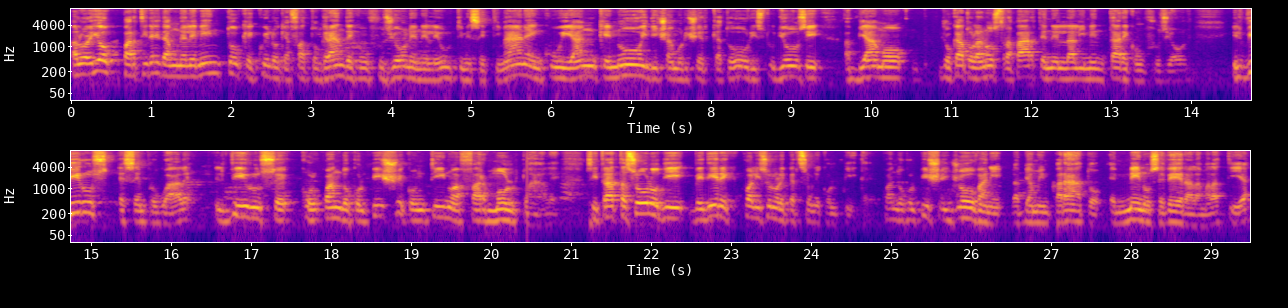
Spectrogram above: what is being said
Allora io partirei da un elemento che è quello che ha fatto grande confusione nelle ultime settimane, in cui anche noi, diciamo ricercatori, studiosi, abbiamo giocato la nostra parte nell'alimentare confusione. Il virus è sempre uguale, il virus col, quando colpisce continua a far molto male. Si tratta solo di vedere quali sono le persone colpite. Quando colpisce i giovani, l'abbiamo imparato, è meno severa la malattia,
